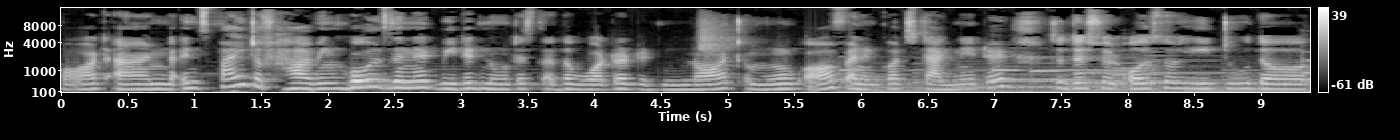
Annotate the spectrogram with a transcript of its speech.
pot and in spite of having holes in it, we did notice that the water did not move off and it got stagnated. So this will also lead to the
